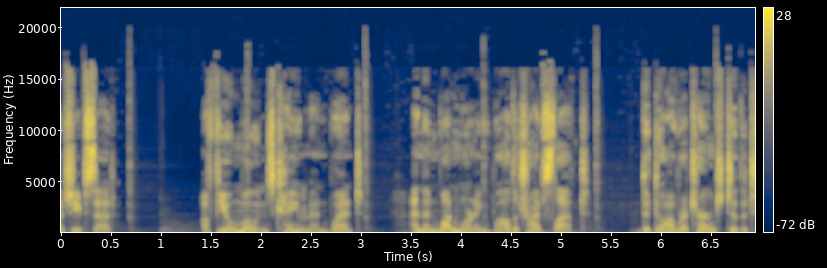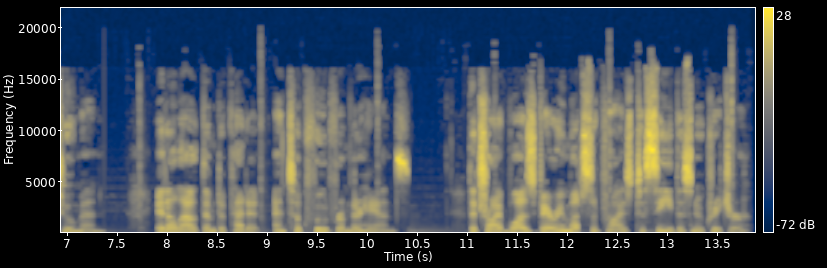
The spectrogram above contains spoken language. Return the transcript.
a chief said. A few moons came and went, and then one morning while the tribe slept, the dog returned to the two men. It allowed them to pet it and took food from their hands. The tribe was very much surprised to see this new creature.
